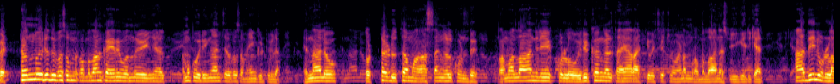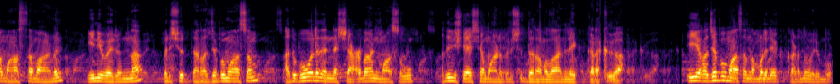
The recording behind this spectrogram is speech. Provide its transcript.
പെട്ടെന്ന് ഒരു ദിവസം റമദാൻ കയറി വന്നു കഴിഞ്ഞാൽ നമുക്ക് ഒരുങ്ങാൻ ചിലപ്പോൾ സമയം കിട്ടൂല. എന്നാലോ തൊട്ടടുത്ത മാസങ്ങൾ കൊണ്ട് റമദാനിലേക്കുള്ള ഒരുക്കങ്ങൾ തയ്യാറാക്കി വെച്ചിട്ട് വേണം റമദാനെ സ്വീകരിക്കാൻ. അതിനുള്ള മാസമാണ് ഇനി വരുന്ന പരിശുദ്ധ റജബ് മാസം. അതുപോലെ തന്നെ ഷാബാൻ മാസവും അതിനുശേഷമാണ് പരിശുദ്ധ റമദാനിലേക്ക് കടക്കുക. ഈ റജബ് മാസം നമ്മളിലേക്ക് കടന്നു വരുമ്പോൾ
